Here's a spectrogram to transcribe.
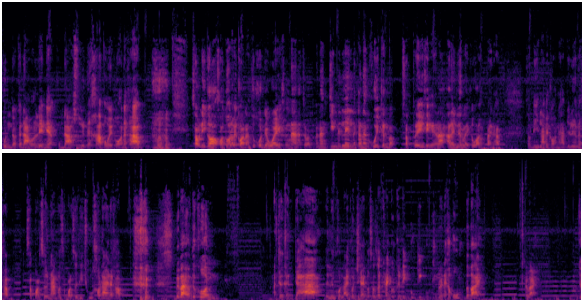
คุณเดี๋ยวจะด่าผมเล่นเนี่ยผมด่าคืนนะครับบอกไว้ก่อนนะครับสำหรับวันนี้ก็ขอตัวลาไปก่อนนะทุกคนเดี๋ยวไว้ข้างหน้าอาจจะแบบมานั่งกินเล่นๆแล้วก็นั่งคุยกันแบบสัพเพลเสระอะไรเรื่องอะไรก็ว่ากันไปนะครับ วันนี้ลาไปก่อนนะครับ อย่าลืมนะครับ สปอนเซอร์น้ำกับสปอนเซอร์ทิชชู่เข้าได้นะครับ บ๊ายบายครับทุกคนเจอกันจ้า อย่าลืมกดไลค์ กดแชร์ กด subscribe กดกระดิ่ง กุ๊กกิ้งกุ๊กกิ้งด้วยนะครับผม บ๊ายบาย บ๊ายบาย โย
